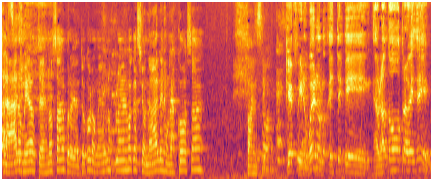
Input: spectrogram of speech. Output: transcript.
Claro, mira, ustedes no saben, pero allá en Tocorón hay unos planes vacacionales, unas cosas fancy. Qué fino. Bueno, este, eh, hablando otra vez de,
